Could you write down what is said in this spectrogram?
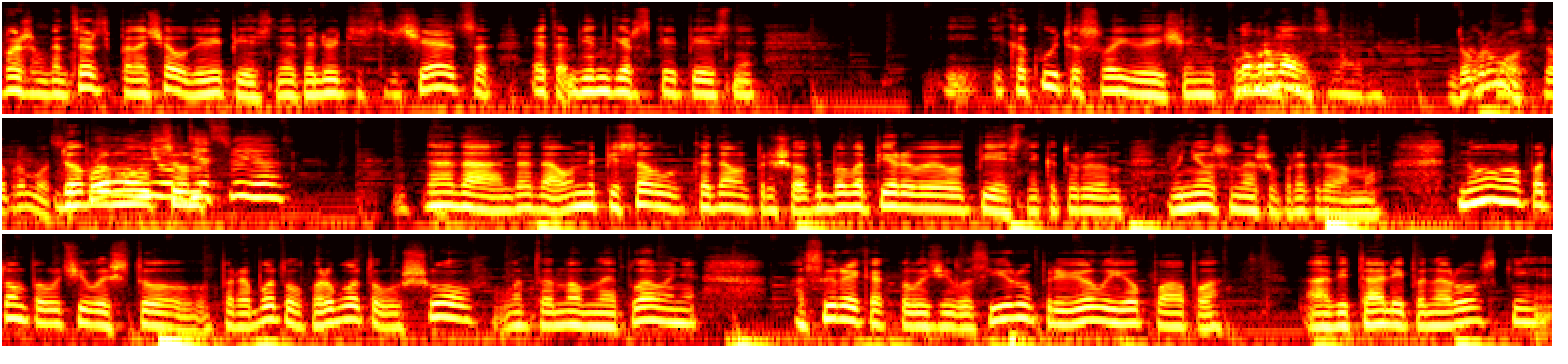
в вашем концерте поначалу две песни. Это «Люди встречаются», это венгерская песня, и, и какую-то свою я еще не помню. Добромолодцы, наверное. Добрый мост. Добромолодцы Помню, он- в детстве я... Да, да, да, да. Он написал, когда он пришел. Это была первая его песня, которую он внес в нашу программу. Ну, а потом получилось, что поработал, поработал, ушел в автономное плавание. А сырая как получилось? Иру привел ее папа, Виталий Понаровский,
